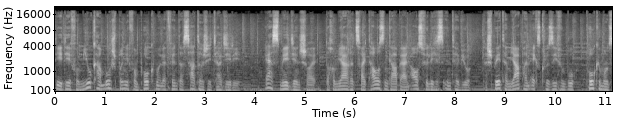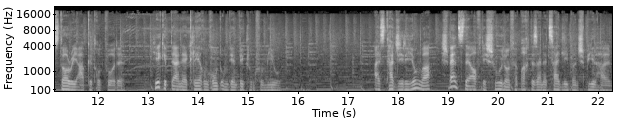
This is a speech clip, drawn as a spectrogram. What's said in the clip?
Die Idee von Mew kam ursprünglich vom Pokémon-Erfinder Satoshi Tajiri. Er ist medienscheu, doch im Jahre 2000 gab er ein ausführliches Interview, das später im Japan-exklusiven Buch Pokémon Story abgedruckt wurde. Hier gibt er eine Erklärung rund um die Entwicklung von Mew. Als Tajiri jung war, schwänzte er auf die Schule und verbrachte seine Zeit lieber in Spielhallen.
